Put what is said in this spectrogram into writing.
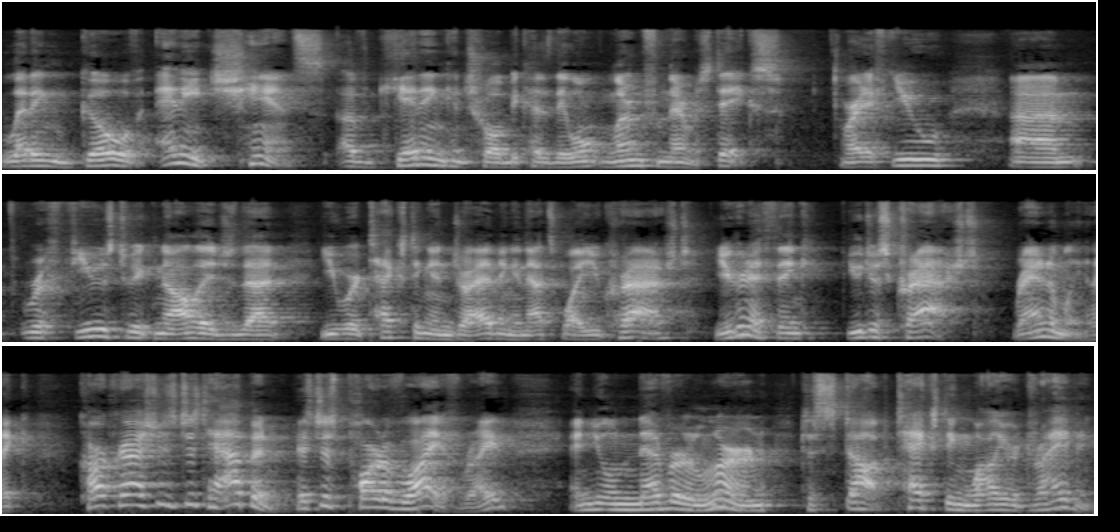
letting go of any chance of getting control because they won't learn from their mistakes. Right? If you um, refuse to acknowledge that you were texting and driving and that's why you crashed, you're gonna think you just crashed randomly. Like Car crashes just happen. It's just part of life, right? And you'll never learn to stop texting while you're driving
